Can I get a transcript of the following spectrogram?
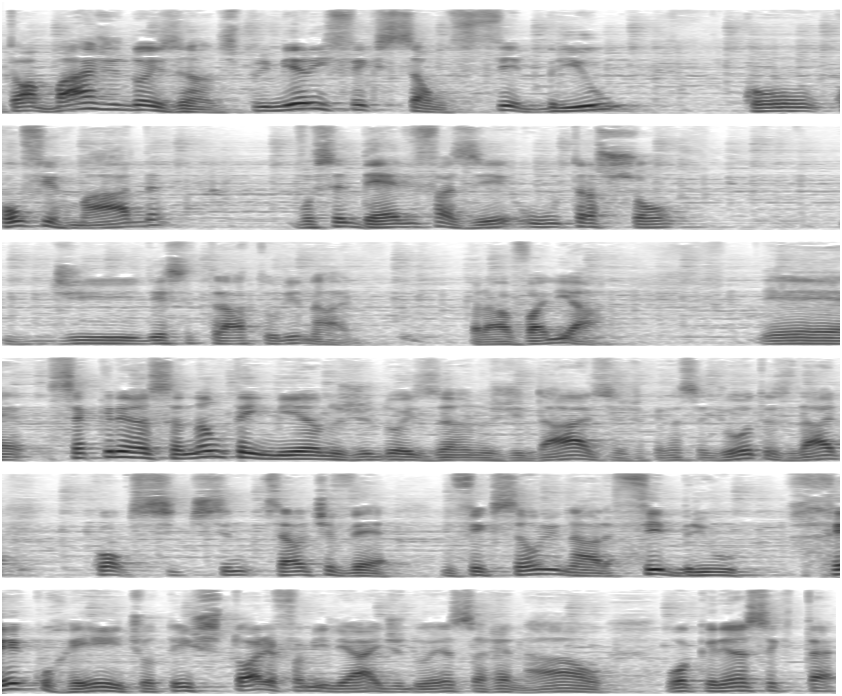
então, abaixo de dois anos, primeira infecção febril com, confirmada, você deve fazer um ultrassom de, desse trato urinário para avaliar. É, se a criança não tem menos de dois anos de idade, seja criança de outra idade, se, se, se, ela tiver infecção urinária febril recorrente, ou tem história familiar de doença renal, ou a criança que está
